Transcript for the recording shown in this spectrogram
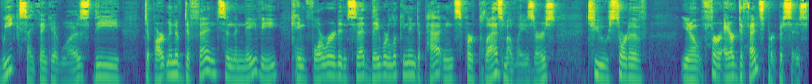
weeks, I think it was, the Department of Defense and the Navy came forward and said they were looking into patents for plasma lasers to sort of you know, for air defense purposes.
